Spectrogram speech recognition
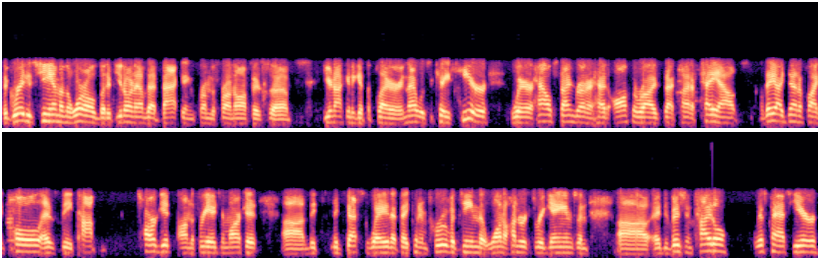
the greatest GM in the world, but if you don't have that backing from the front office, uh, you're not going to get the player. And that was the case here, where Hal Steinbrenner had authorized that kind of payout. They identified Cole as the top target on the free agent market. Uh, the, the best way that they could improve a team that won 103 games and uh, a division title this past year.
